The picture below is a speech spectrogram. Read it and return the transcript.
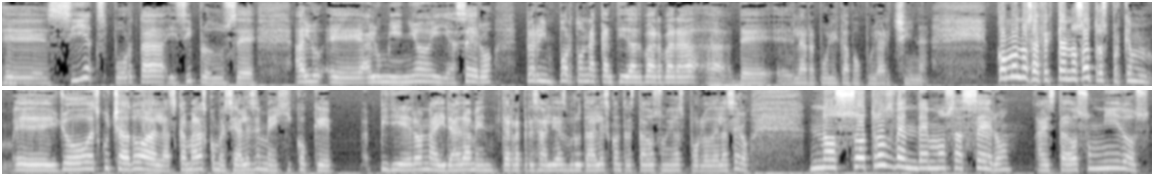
eh, sí exporta y sí produce alu- eh, aluminio y acero, pero importa una cantidad bárbara ah, de la República Popular China. ¿Cómo nos afecta a nosotros? Porque mm, yo he escuchado a las cámaras comerciales de México que pidieron airadamente represalias brutales contra Estados Unidos por lo del acero. Nosotros vendemos acero a Estados Unidos.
